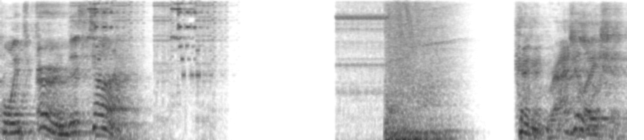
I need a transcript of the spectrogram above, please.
Points earned this time. Congratulations.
